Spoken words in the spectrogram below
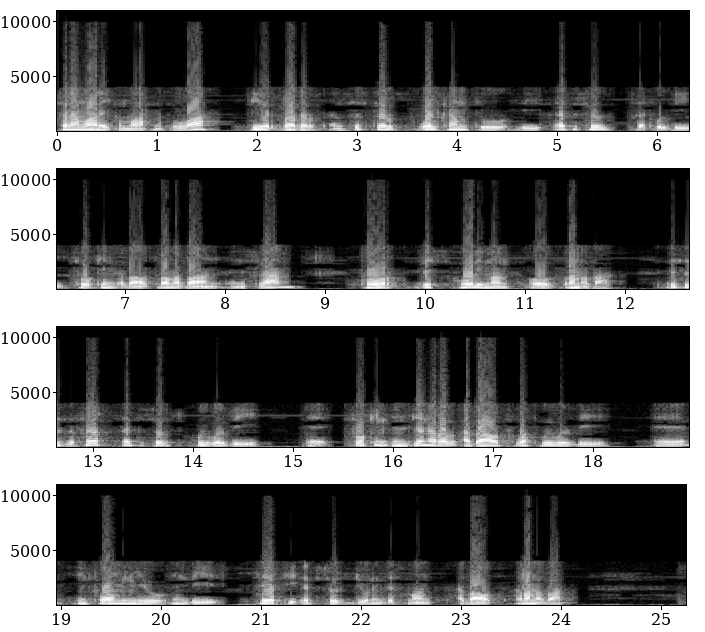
Assalamu alaikum wa rahmatullah. Dear brothers and sisters, welcome to these episodes that will be talking about Ramadan in Islam for this holy month of Ramadan. This is the first episode. We will be uh, talking in general about what we will be uh, informing you in these 30 episodes during this month about Ramadan.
